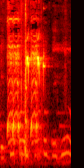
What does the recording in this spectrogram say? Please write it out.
Did you go on top of the hill?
